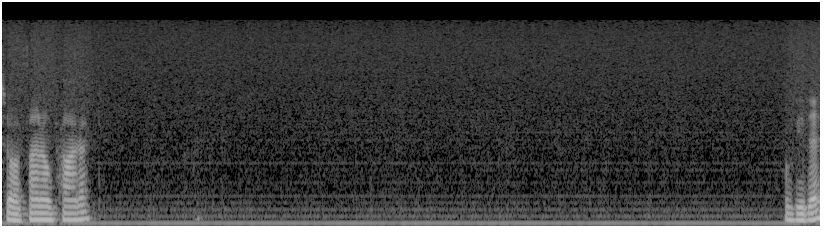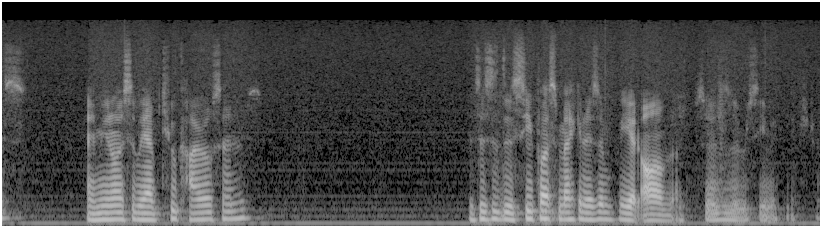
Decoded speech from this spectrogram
So our final product will be this. And you notice that we have two chiral centers. If this is the C plus mechanism, we get all of them. So this is a racemic mixture.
